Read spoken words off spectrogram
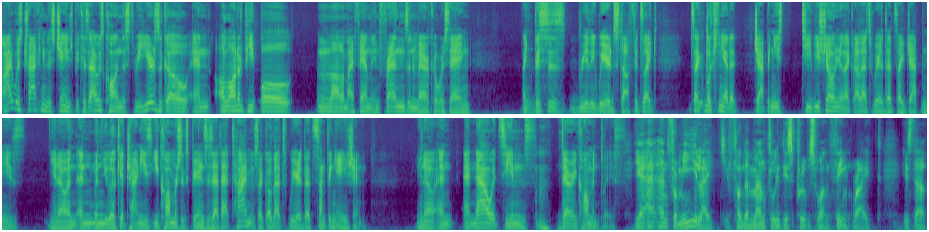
I was tracking this change because I was calling this three years ago and a lot of people, a lot of my family and friends in America were saying, like, this is really weird stuff. It's like, it's like looking at a Japanese TV show and you're like, oh, that's weird. That's like Japanese, you know, and, and when you look at Chinese e-commerce experiences at that time, it was like, oh, that's weird. That's something Asian, you know, and, and now it seems mm. very commonplace. Yeah. And for me, like fundamentally, this proves one thing, right? Is that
